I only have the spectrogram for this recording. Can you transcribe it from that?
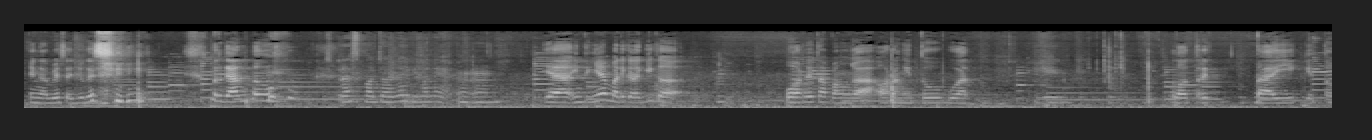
ya nggak biasa juga sih tergantung Respon cowoknya gimana ya? Mm-mm. ya intinya balik lagi ke worth it apa enggak orang itu buat lo treat baik gitu.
